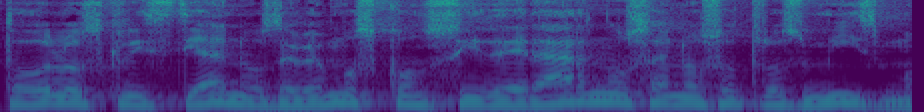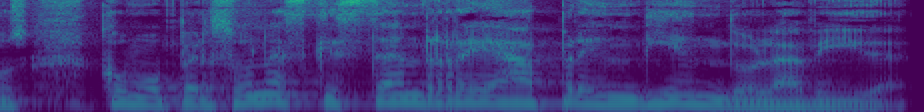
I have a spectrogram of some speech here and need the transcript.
Todos los cristianos debemos considerarnos a nosotros mismos como personas que están reaprendiendo la vida.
